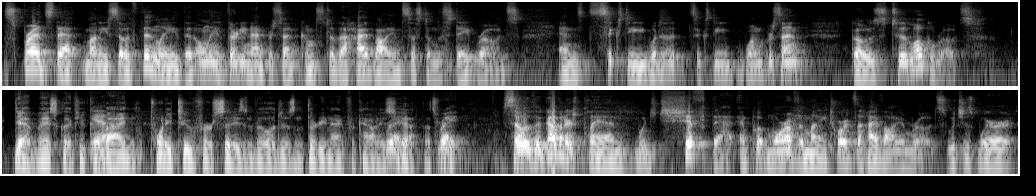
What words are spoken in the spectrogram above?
spreads that money so thinly that only 39% comes to the high volume system, the state roads, and 60, what is it, 61% goes to local roads. Yeah, basically, if you Yeah. combine 22 for cities and villages and 39 for counties, yeah, that's right. right. So the governor's plan would shift that and put more of the money towards the high volume roads, which is where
